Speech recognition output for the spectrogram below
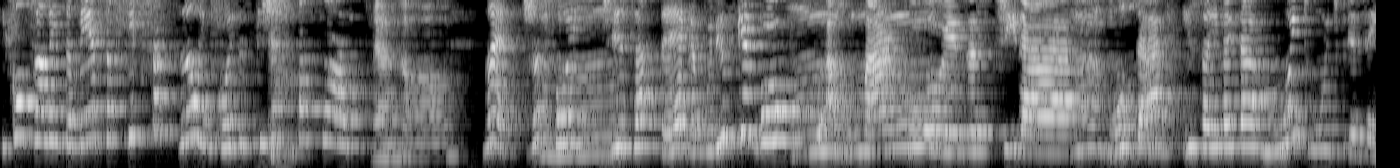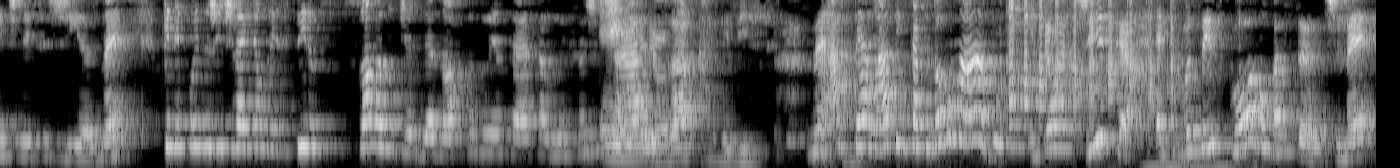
E controlem também essa fixação em coisas que já se passaram. Uhum. Não é? Já Uhum. foi. Desapega. Por isso que é bom Uhum. arrumar coisas, tirar, mudar. Isso aí vai estar muito, muito presente nesses dias, né? Porque depois a gente vai ter um respiro só lá no dia 19, quando entrar essa em Sagitário. Exato. Ai, delícia. Né? Até lá tem que estar tudo arrumado. Então a dica é que vocês corram bastante, né?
